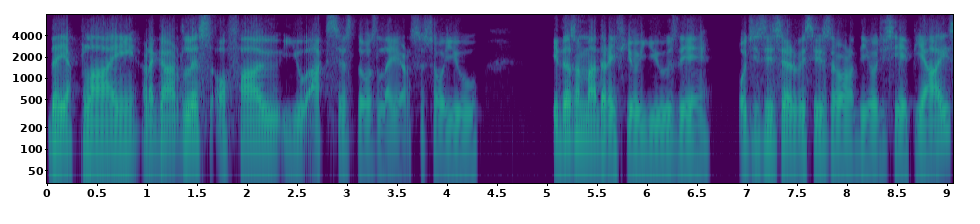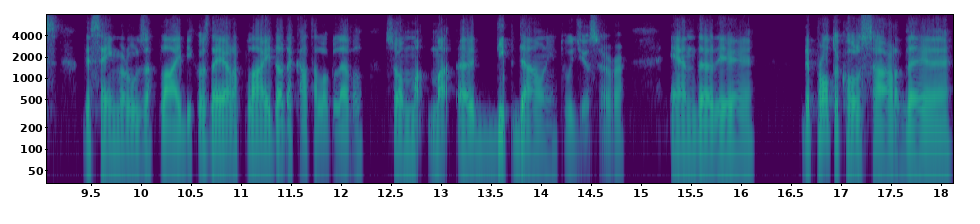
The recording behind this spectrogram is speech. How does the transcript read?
they apply regardless of how you access those layers. So you it doesn't matter if you use the OGC services or the OGC APIs, the same rules apply because they are applied at the catalog level, so uh, deep down into GeoServer. And uh, the, the protocols are the,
